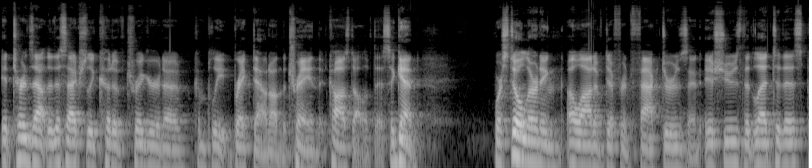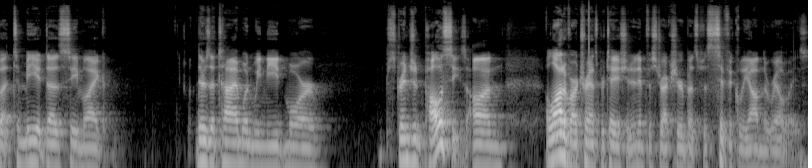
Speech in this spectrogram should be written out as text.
it turns out that this actually could have triggered a complete breakdown on the train that caused all of this. Again, we're still learning a lot of different factors and issues that led to this, but to me it does seem like there's a time when we need more stringent policies on a lot of our transportation and infrastructure, but specifically on the railways.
